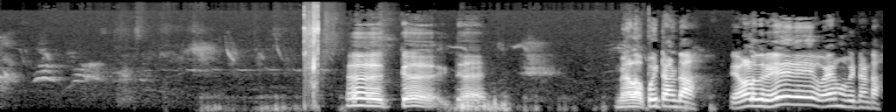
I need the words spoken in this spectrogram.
மேலே போயிட்டான்டா. எவ்வளோ தூரம்? ஏ உயரமாக போயிட்டான்டா.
